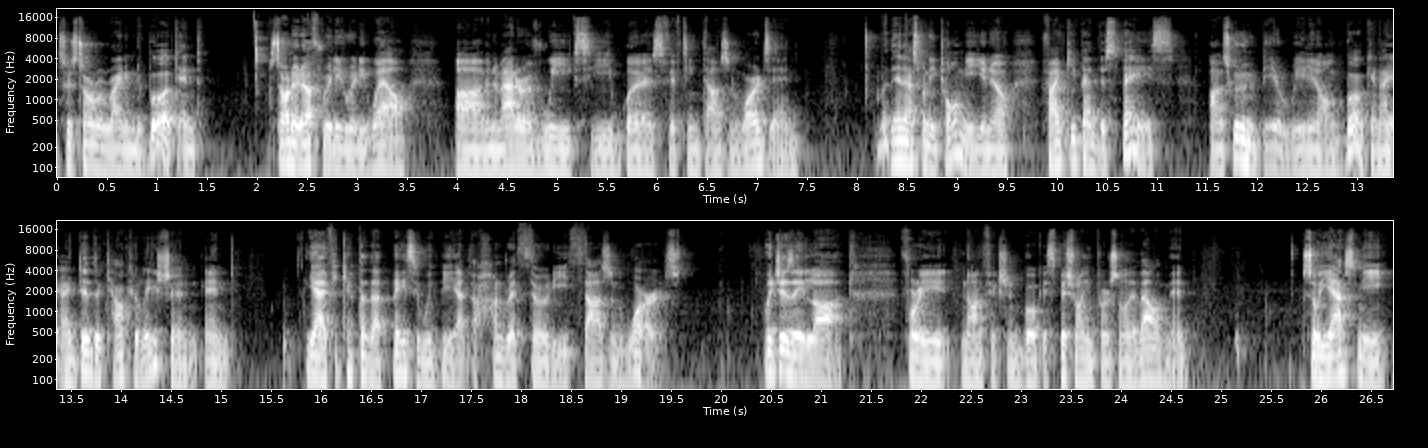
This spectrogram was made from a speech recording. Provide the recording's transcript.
So he started writing the book and started off really really well um, in a matter of weeks, he was 15,000 words in. But then that's when he told me, you know, if I keep at this pace, uh, it's going to be a really long book. And I, I did the calculation, and yeah, if you kept at that pace, it would be at 130,000 words, which is a lot for a nonfiction book, especially in personal development. So he asked me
